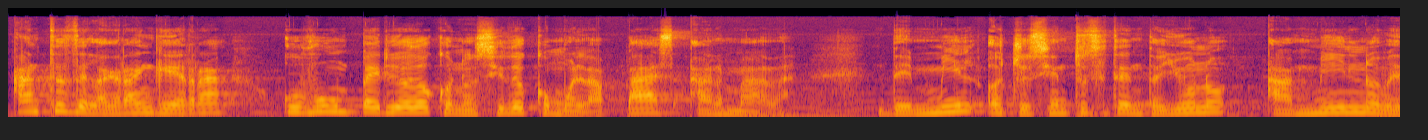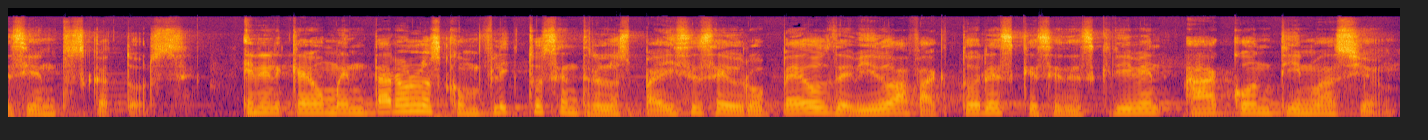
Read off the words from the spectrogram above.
Antes de la Gran Guerra hubo un periodo conocido como la Paz Armada, de 1871 a 1914 en el que aumentaron los conflictos entre los países europeos debido a factores que se describen a continuación.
